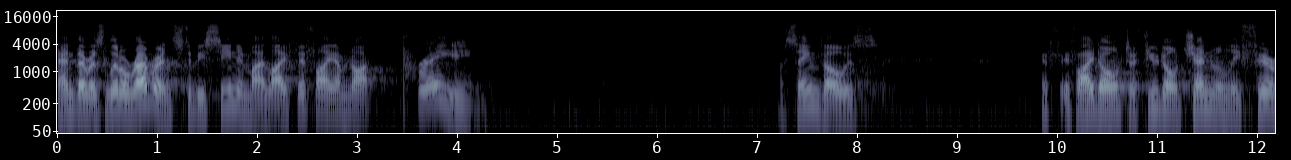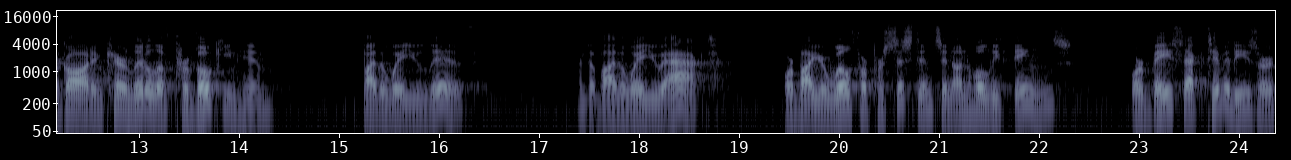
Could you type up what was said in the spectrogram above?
And there is little reverence to be seen in my life if I am not praying. The same, though, is if, if I don't, if you don't genuinely fear God and care little of provoking Him by the way you live and the, by the way you act, or by your will for persistence in unholy things or base activities or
